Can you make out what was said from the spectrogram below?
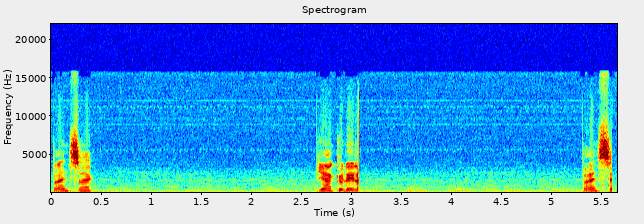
25. Bien que les... 27.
